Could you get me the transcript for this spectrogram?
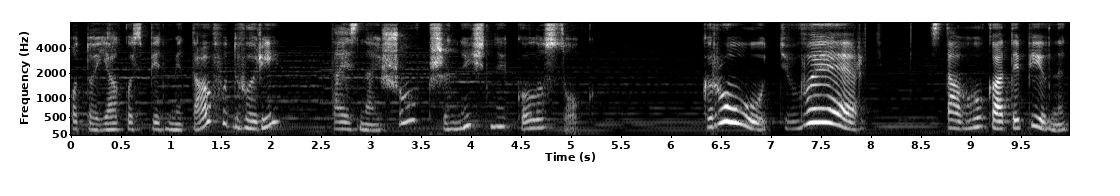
Ото якось підмітав у дворі та й знайшов пшеничний колосок. Круть, верть, став гукати півник.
